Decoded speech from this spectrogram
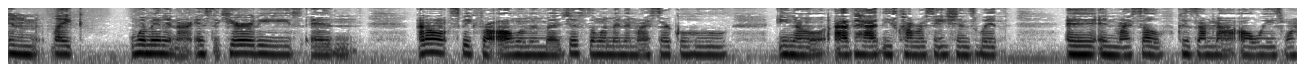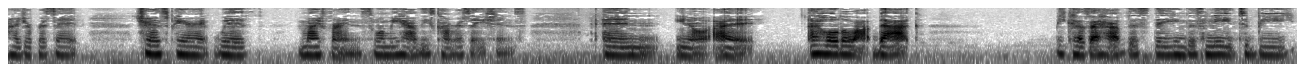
in like women and our insecurities and I don't speak for all women, but just the women in my circle who, you know, I've had these conversations with and, and myself because I'm not always 100% transparent with my friends when we have these conversations. And, you know, I I hold a lot back because I have this thing, this need to be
